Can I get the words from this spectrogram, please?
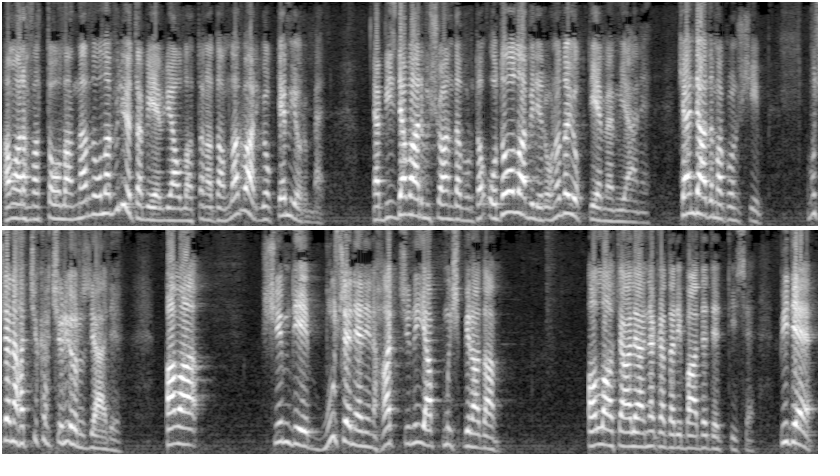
Ama Arafat'ta olanlar da olabiliyor tabii Evliya Allah'tan adamlar var. Yok demiyorum ben. Ya bizde var mı şu anda burada? O da olabilir. Ona da yok diyemem yani. Kendi adıma konuşayım. Bu sene haccı kaçırıyoruz yani. Ama şimdi bu senenin haccını yapmış bir adam Allah Teala ne kadar ibadet ettiyse bir de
